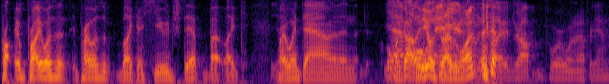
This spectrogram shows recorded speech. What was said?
Pro- it probably wasn't. It probably wasn't like a huge dip, but like Yeah. probably went down and then. Oh Yeah, my god, oh, Leo's hey, driving you're one. somebody probably drop before it went up again.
